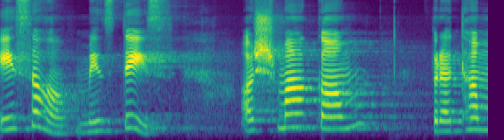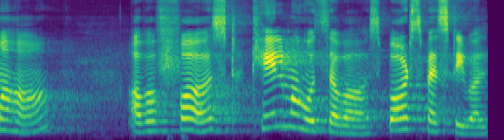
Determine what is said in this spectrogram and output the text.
एषः मीन्स् दिस्। अस्माकं प्रथमः अवर् फस्ट् खेलमहोत्सवः, sports festival.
